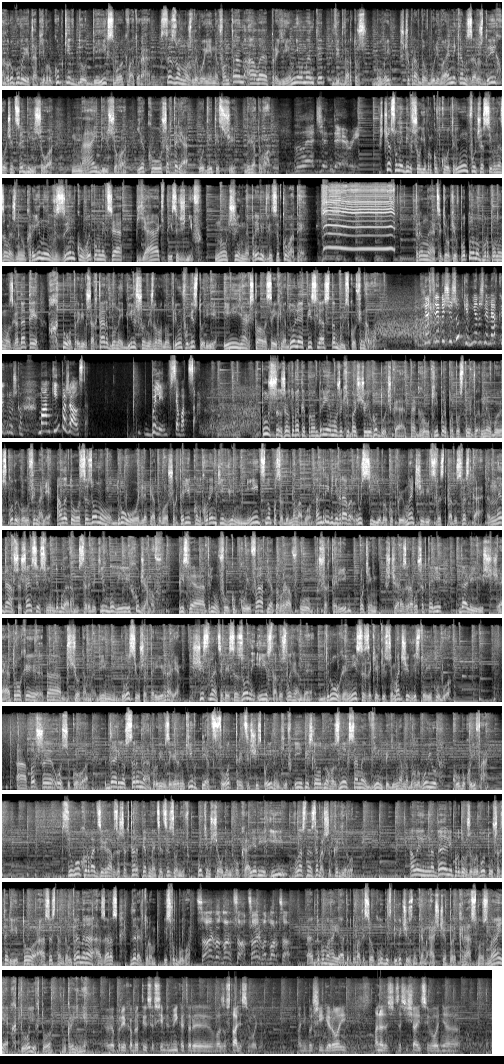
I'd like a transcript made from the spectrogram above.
Груповий етап Єврокубків добіг свого екватора. Сезон, можливо, і не фонтан, але приємні моменти відверто ж були. Щоправда, вболівальникам завжди хочеться більшого, найбільшого, як у Шахтаря у 2009-му. Legendary. З часу найбільшого єврокубкового тріумфу часів незалежної України взимку виповниться 5 тисяч днів. Ну чим не привід відсвяткувати? 13 років по тому пропонуємо згадати, хто привів Шахтар до найбільшого міжнародного тріумфу в історії і як склалася їхня доля після стамбульського фіналу. Для следующей шутки мне нужна мягкая игрушка. Мам, кинь, пожалуйста. Блин, вся в отца. Тож жартувати про Андрія може хіба що його дочка. Так голкіпер пропустив необов'язковий гол у фіналі. Але того сезону, другого для п'ятого шахтарі, конкурентів він міцно посадив на лаву. Андрій відіграв усі єврокубкові матчі від свистка до свистка, не давши шансів своїм дублерам, серед яких був і Худжамов. Після тріумфу Кубку УЄФА П'ятов грав у Шахтарі, потім ще раз грав у Шахтарі, далі ще трохи. Та що там, він досі у Шахтарі грає. 16-й сезон і статус легенди. Друге місце за кількістю матчів в історії клубу. А перше ось у кого. Даріо Серна провів за гірників 536 поєдинків, і після одного з них саме він підійняв над головою Кубок УЄФА. Всього хорват зіграв за Шахтар 15 сезонів, потім ще один у Калярі і, власне, завершив кар'єру. Але й надалі продовжив роботу у Шахтарі, то асистентом тренера, а зараз директором із футболу. Царь во дворца, царь во дворца. Е, Допомагає адаптуватися у клубі співвітчизникам, а ще прекрасно знає, хто є хто в Україні. Я приехал, обратился к всем людьми, которые вас застали сегодня. Они большие герои. Она защ- защищает сегодня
